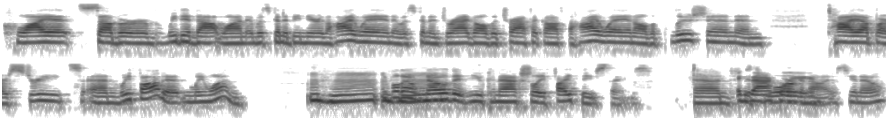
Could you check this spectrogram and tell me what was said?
quiet suburb. We did not want it was going to be near the highway and it was going to drag all the traffic off the highway and all the pollution and tie up our streets. And we fought it and we won. Mm-hmm, People mm-hmm. don't know that you can actually fight these things and exactly organize, you know.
